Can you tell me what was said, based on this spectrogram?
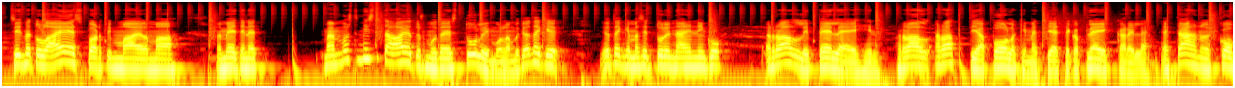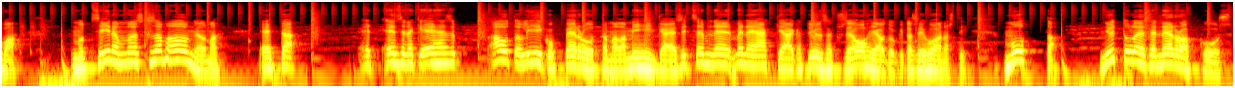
sitten me tullaan e-sportin maailmaa. Mä mietin, että mä en muista mistä tämä ajatus muuten edes tuli mulle, mutta jotenkin, jotenkin mä sitten tulin näihin niinku rallipeleihin. Rall, ratti ja polkimet, tiettekö, pleikkarille. Että tämähän olisi kova. Mutta siinä on myös sama ongelma, että et ensinnäkin eihän se auto liiku peruuttamalla mihinkään, ja sitten se menee, menee äkkiä aika tylsäksi, kun se ohjautuukin tosi huonosti. Mutta nyt tulee se nerokkuus,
